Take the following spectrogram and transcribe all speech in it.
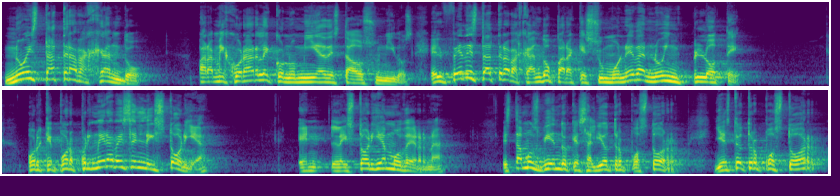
no está trabajando para mejorar la economía de Estados Unidos. El Fed está trabajando para que su moneda no implote. Porque por primera vez en la historia, en la historia moderna, estamos viendo que salió otro postor. Y este otro postor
